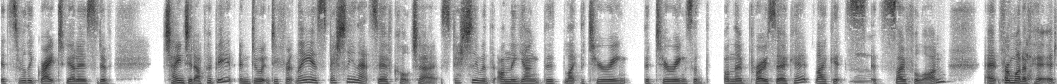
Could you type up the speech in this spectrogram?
it's really great to be able to sort of change it up a bit and do it differently, especially in that surf culture, especially with on the young the like the touring, the touring sort on the pro circuit. Like it's mm. it's so full on. Uh, from what I've heard.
